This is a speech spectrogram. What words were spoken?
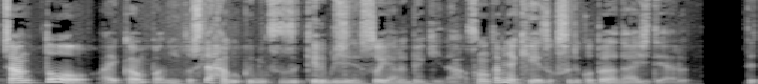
ちゃんとアイカンパニーとして育み続けるビジネスをやるべきだ。そのためには継続することが大事である。で、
